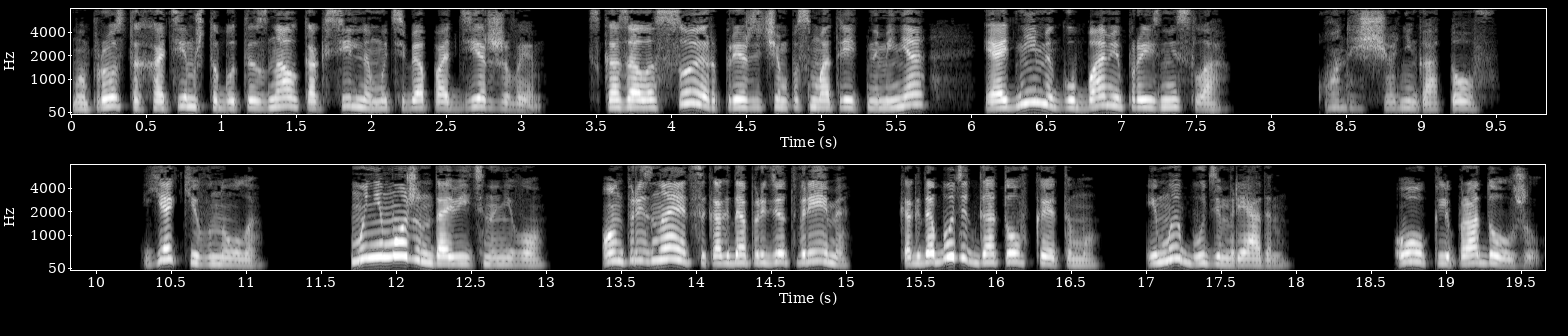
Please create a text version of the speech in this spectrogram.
«Мы просто хотим, чтобы ты знал, как сильно мы тебя поддерживаем», сказала Сойер, прежде чем посмотреть на меня, и одними губами произнесла. «Он еще не готов». Я кивнула. «Мы не можем давить на него. Он признается, когда придет время, когда будет готов к этому, и мы будем рядом. Оукли продолжил.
